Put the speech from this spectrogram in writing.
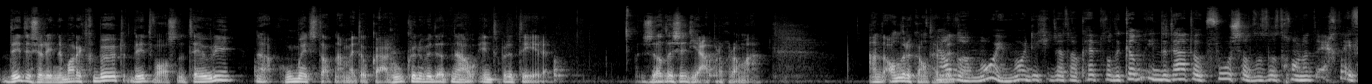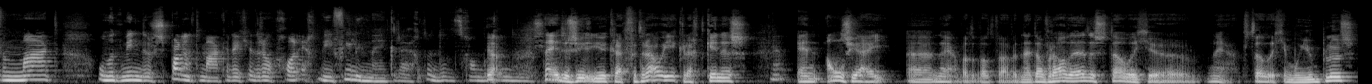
dit is er in de markt gebeurd, dit was de theorie. Nou, hoe matcht dat nou met elkaar? Hoe kunnen we dat nou interpreteren? Dus dat is het jaarprogramma. Aan de andere kant hebben we. Mooi. Mooi dat je dat ook hebt. Want ik kan inderdaad ook voorstellen dat het gewoon het echt even maakt om het minder spannend te maken. Dat je er ook gewoon echt meer feeling mee krijgt. En dat het gewoon Ja. bekender is. Nee, dus je, je krijgt vertrouwen, je krijgt kennis. Ja. En als jij, eh, nou ja, wat, wat, waar we het net over hadden, hè, dus stel dat je, nou ja, stel dat je een miljoen plus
